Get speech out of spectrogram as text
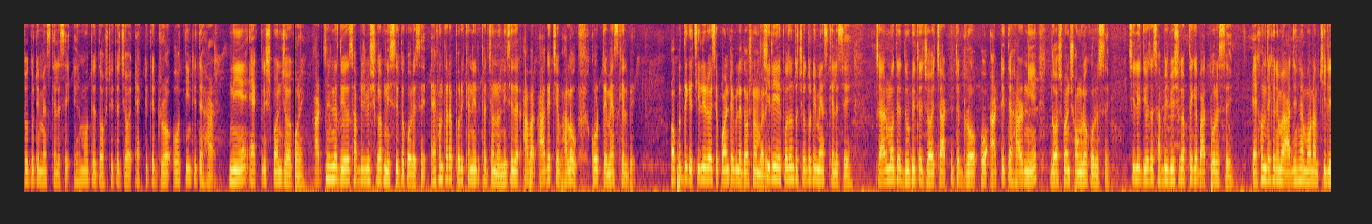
চোদ্দটি ম্যাচ খেলেছে। এর মধ্যে দশটিতে জয়, একটিতে ড্র ও তিনটিতে হার। নিয়ে একত্রিশ পয়েন্ট জয় করে। আর্জেন্টিনা দুই হাজার ছাব্বিশ বিশ্বকাপ নিশ্চিত করেছে। এখন তারা পরীক্ষা নিরীক্ষার জন্য নিজেদের আবার আগের চেয়ে ভালো করতে ম্যাচ খেলবে। অপরদিকে চিলি রয়েছে পয়েন্ট টেবিলে দশ নম্বর। চিলি এ পর্যন্ত চোদ্দটি ম্যাচ খেলেছে, যার মধ্যে দুটিতে জয়, চারটিতে ড্র ও আটটিতে হার নিয়ে দশ পয়েন্ট সংগ্রহ করেছে। চিলি দুই হাজার ছাব্বিশ বিশ্বকাপ থেকে বাদ পড়েছে। এখন দেখে নেব আর্জেন্টিনা বনাম চিলি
